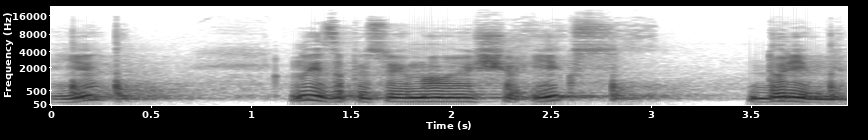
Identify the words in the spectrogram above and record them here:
Є? Ну і записуємо, що х дорівнює.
